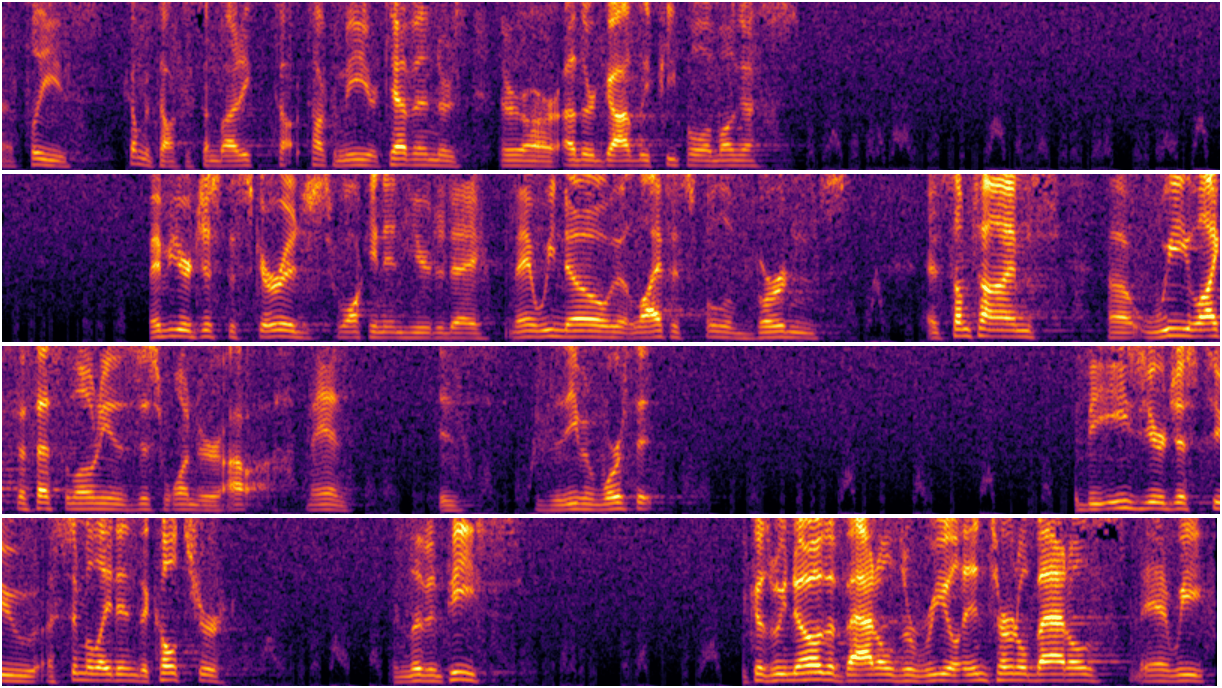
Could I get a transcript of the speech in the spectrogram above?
uh, please come and talk to somebody. Talk, talk to me or Kevin. There's, there are other godly people among us. Maybe you're just discouraged walking in here today. Man, we know that life is full of burdens. And sometimes uh, we, like the Thessalonians, just wonder, oh, man, is, is it even worth it? It'd be easier just to assimilate into culture and live in peace. Because we know the battles are real, internal battles. Man, we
